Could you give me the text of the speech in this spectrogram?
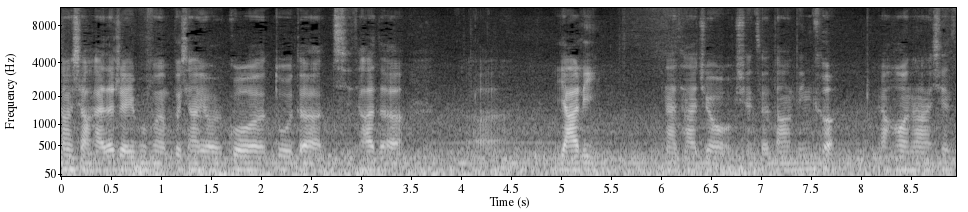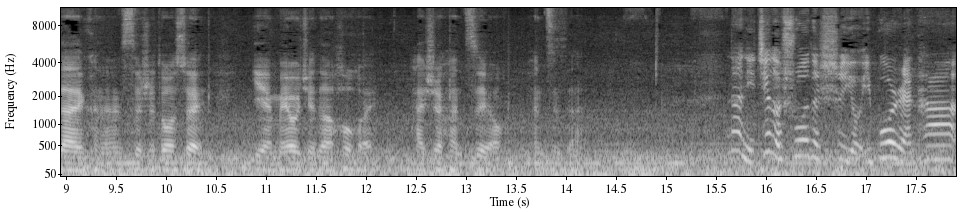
当小孩的这一部分，不想有过度的其他的呃压力，那他就选择当丁克。然后呢，现在可能四十多岁，也没有觉得后悔，还是很自由、很自在。那你这个说的是有一波人他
